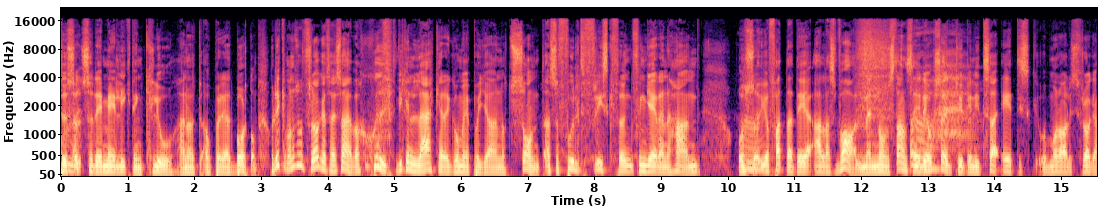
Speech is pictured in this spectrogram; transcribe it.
dem? så, så, det är mer likt en klo, han har opererat bort dem. Och det kan man också fråga sig så här, vad sjukt, vilken läkare går med på att göra något sånt? Alltså fullt frisk fun- fungerande hand Och så, jag fattar att det är allas val men någonstans är det också typ en lite så etisk och moralisk fråga.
